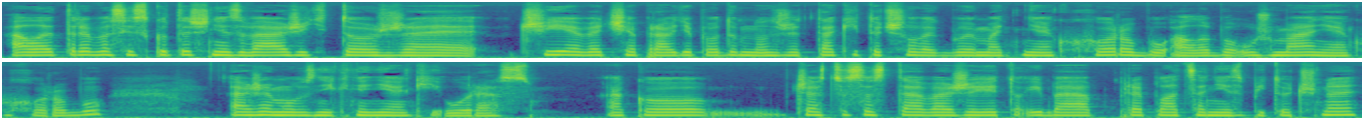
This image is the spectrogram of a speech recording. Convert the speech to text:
Ale treba si skutočne zvážiť to, že či je väčšia pravdepodobnosť, že takýto človek bude mať nejakú chorobu alebo už má nejakú chorobu a že mu vznikne nejaký úraz. Ako často sa stáva, že je to iba preplácanie zbytočné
